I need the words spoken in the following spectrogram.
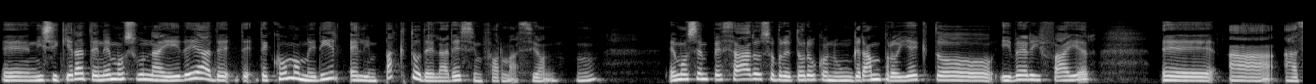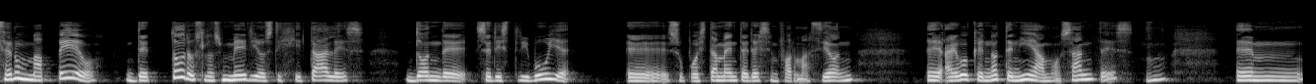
ni siquiera tenemos una idea de, cómo medir el impacto de la desinformación. Hemos empezado, sobre todo con un gran proyecto E-Verifier, eh, a, hacer un mapeo de todos los medios digitales donde se distribuye eh, supuestamente desinformación eh, algo que no teníamos antes. Eh,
